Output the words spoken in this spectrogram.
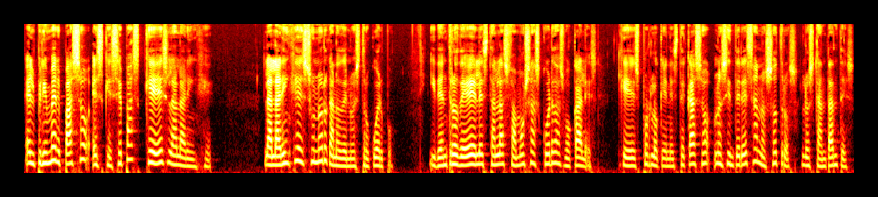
El primer paso es que sepas qué es la laringe. La laringe es un órgano de nuestro cuerpo, y dentro de él están las famosas cuerdas vocales, que es por lo que en este caso nos interesa a nosotros, los cantantes.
